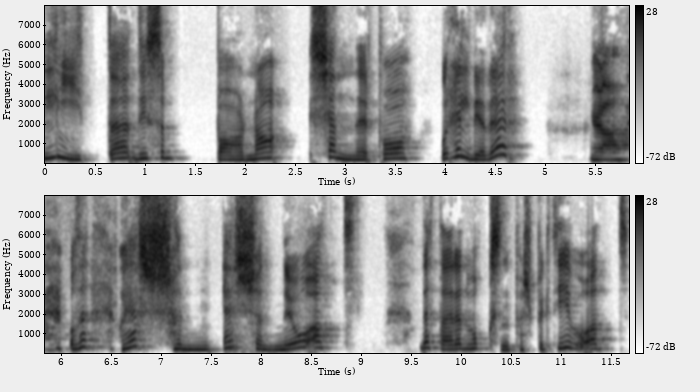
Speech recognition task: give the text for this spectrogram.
lite disse barna kjenner på hvor heldige de er. Ja. Og, det, og jeg, skjønner, jeg skjønner jo at dette er et voksenperspektiv, og at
